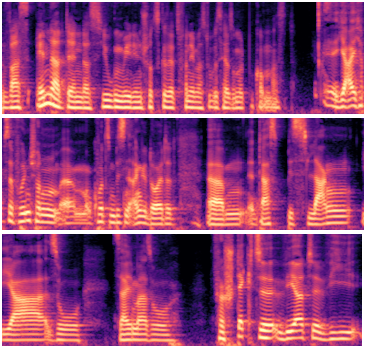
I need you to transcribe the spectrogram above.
was ändert denn das Jugendmedienschutzgesetz von dem, was du bisher so mitbekommen hast? Äh, ja, ich habe es ja vorhin schon ähm, kurz ein bisschen angedeutet, ähm, dass bislang ja so, sag ich mal, so versteckte Werte wie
